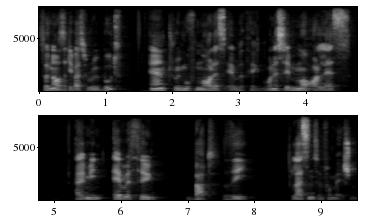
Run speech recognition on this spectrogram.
So now the device will reboot and remove more or less everything. When I say more or less, I mean everything but the license information.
